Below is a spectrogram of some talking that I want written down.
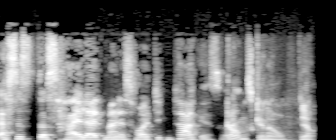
das ist das Highlight meines heutigen Tages. Oder? Ganz genau, ja.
